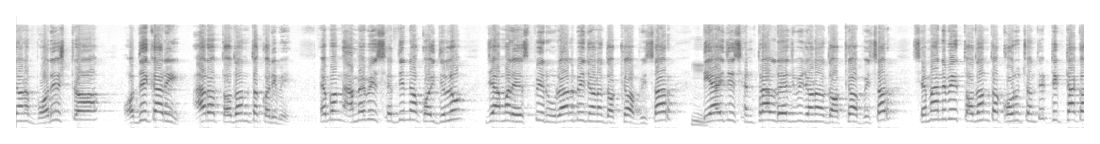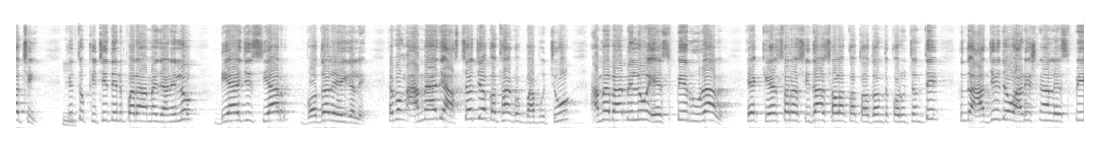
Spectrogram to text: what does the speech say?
ଜଣେ ବରିଷ୍ଠ ଅଧିକାରୀ ଆର ତଦନ୍ତ କରିବେ ଏବଂ ଆମେ ବି ସେଦିନ କହିଥିଲୁ ଯେ ଆମର ଏସ୍ପି ରୁରାଲ ବି ଜଣେ ଦକ୍ଷ ଅଫିସର ଡିଆଇଜି ସେଣ୍ଟ୍ରାଲ ରେଞ୍ଜ ବି ଜଣେ ଦକ୍ଷ ଅଫିସର ସେମାନେ ବି ତଦନ୍ତ କରୁଛନ୍ତି ଠିକ୍ ଠାକ୍ ଅଛି କିନ୍ତୁ କିଛି ଦିନ ପରେ ଆମେ ଜାଣିଲୁ ଡିଆଇଜି ସିଆର୍ ବଦଳି ହେଇଗଲେ ଏବଂ ଆମେ ଆଜି ଆଶ୍ଚର୍ଯ୍ୟ କଥା ଭାବୁଛୁ ଆମେ ଭାବିଲୁ ଏସ୍ପି ରୁରାଲ ଏ କେସର ସିଧାସଳଖ ତଦନ୍ତ କରୁଛନ୍ତି କିନ୍ତୁ ଆଜି ଯେଉଁ ଆଡ଼ିସନାଲ ଏସ୍ପି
